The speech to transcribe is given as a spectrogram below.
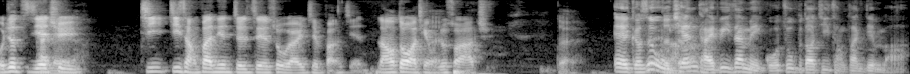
我就直接去机机场饭店，就是直接说我要一间房间，然后多少钱我就刷下去。对，哎、欸，可是五千台币在美国住不到机场饭店吧？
